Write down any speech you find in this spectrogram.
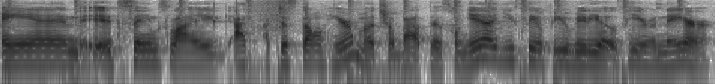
and it seems like I, I, just don't hear much about this one. Yeah, you see a few videos here and there,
